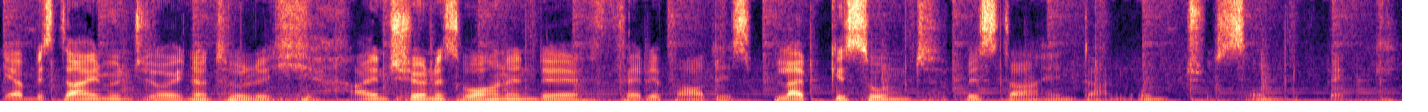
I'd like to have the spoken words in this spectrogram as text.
Ja, bis dahin wünsche ich euch natürlich ein schönes Wochenende, fette Partys, bleibt gesund, bis dahin dann und tschüss und weg.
